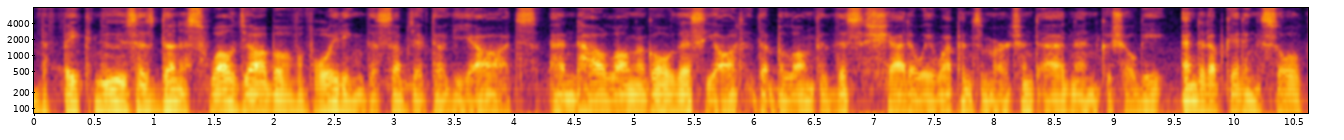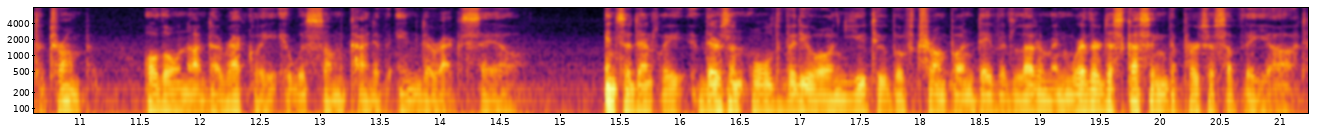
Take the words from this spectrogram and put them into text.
The fake news has done a swell job of avoiding the subject of yachts, and how long ago this yacht that belonged to this shadowy weapons merchant, Adnan Khashoggi, ended up getting sold to Trump. Although not directly, it was some kind of indirect sale. Incidentally, there's an old video on YouTube of Trump on David Letterman where they're discussing the purchase of the yacht.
